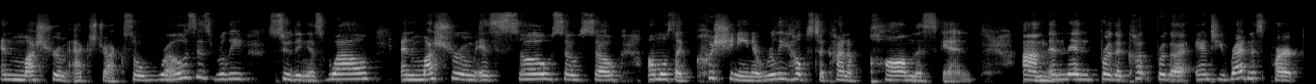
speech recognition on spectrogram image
and mushroom extract. So rose is really soothing as well. And mushroom is so so so almost like cushioning. It really helps to kind of calm the skin. Um, mm-hmm. And then for the for the anti-redness part,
